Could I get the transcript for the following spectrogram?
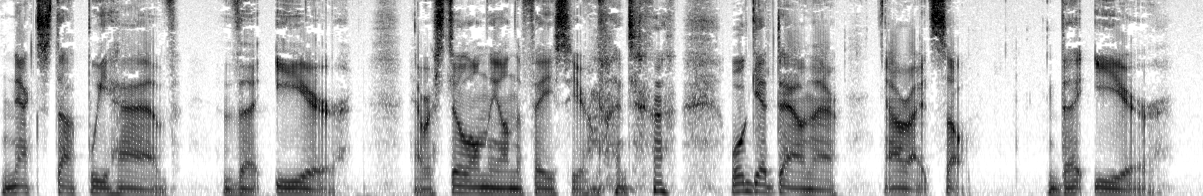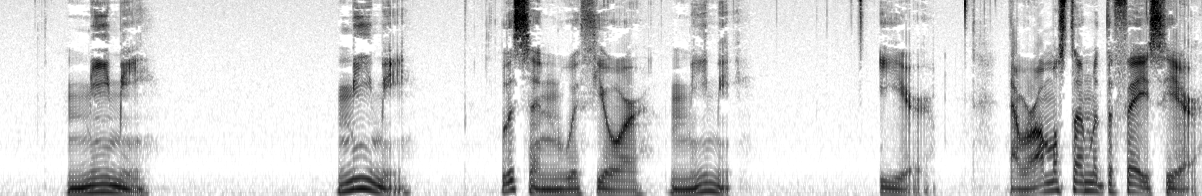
Next up, we have the ear. Now, we're still only on the face here, but we'll get down there. All right, so the ear. Mimi. Mimi. Listen with your Mimi. Ear. Now we're almost done with the face here.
